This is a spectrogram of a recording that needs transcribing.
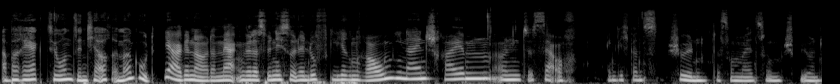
Aber Reaktionen sind ja auch immer gut. Ja, genau. Dann merken wir, dass wir nicht so in den luftleeren Raum hineinschreiben und es ist ja auch eigentlich ganz schön, das so mal zu spüren.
